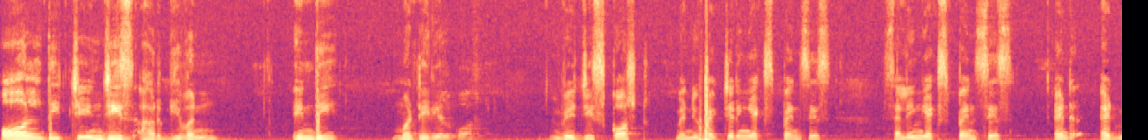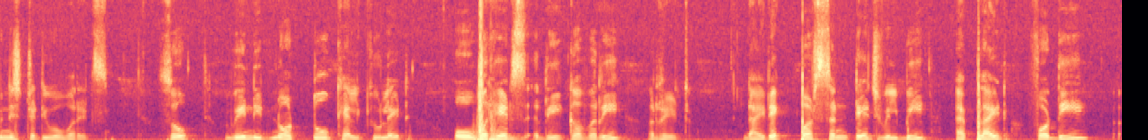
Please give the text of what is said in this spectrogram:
all the changes are given in the material cost, wages cost, manufacturing expenses, selling expenses and administrative overheads. So we need not to calculate overheads recovery rate direct percentage will be applied for the uh,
